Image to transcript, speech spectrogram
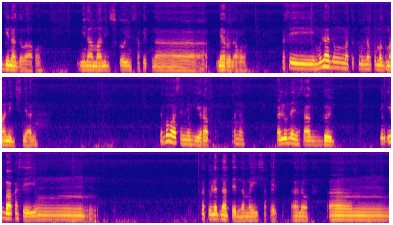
ginagawa ko. Minamanage ko yung sakit na meron ako. Kasi mula nung matutunan ko mag-manage niyan, nabawasan yung hirap. Ano? Lalo na yung sa GERD. Yung iba kasi, yung katulad natin na may sakit, ano, um,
